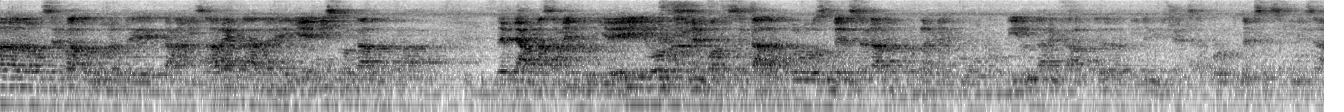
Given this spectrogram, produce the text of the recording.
uh, observat o gură de canalizare care e dislocată de la de pe amplasamentul ei, oricine poate să cadă acolo, sper să nu avem probleme cu un copil care calcă din negligență acolo, putem sensibiliza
